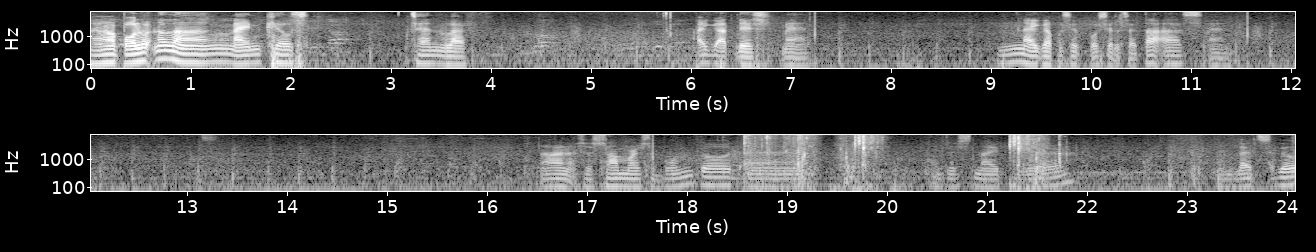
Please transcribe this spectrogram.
Ah, polo na lang. 9 kills. 10 left. I got this, man. Hmm, naiga pa si Puzzle sa taas. And Ah, nasa summer sa buntod. And I'll just snipe here. And let's go.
